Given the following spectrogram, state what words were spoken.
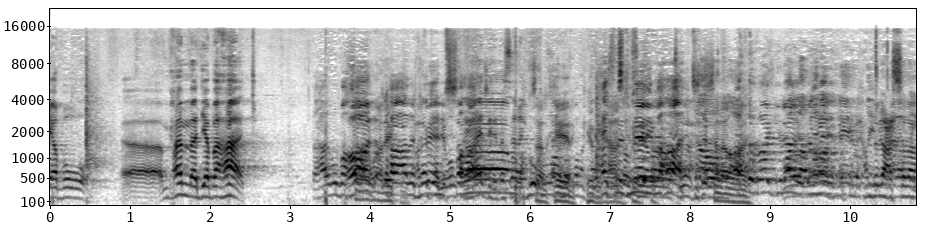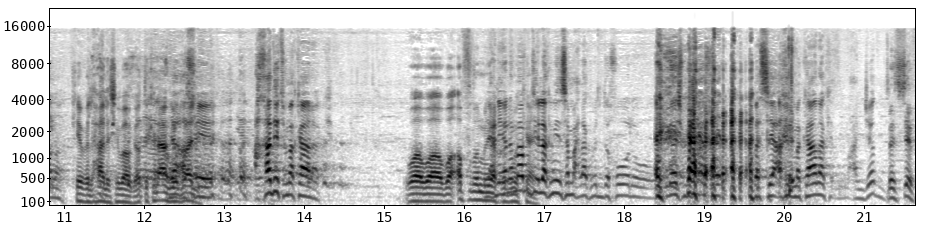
يا ابو آه، محمد يا بهاج. هذا مو. بهاء هذا بس أنا مساء الخير. احس بهاء السلام عليكم. الحمد لله على السلامة. كيف الحال يا شباب؟ يعطيك العافية يا أخذت مكانك. و و وأفضل من يعني أنا ما بدي لك مين سمح لك بالدخول وليش بس يا أخي مكانك عن جد. بس شوف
